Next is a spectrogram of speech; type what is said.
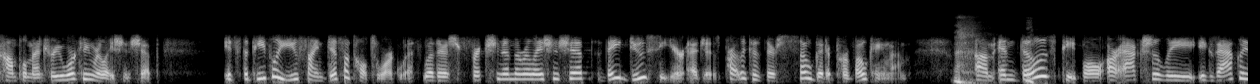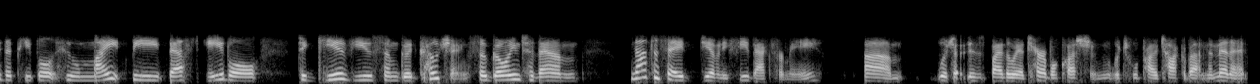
complementary working relationship it's the people you find difficult to work with, where there's friction in the relationship, they do see your edges, partly because they're so good at provoking them. um, and those people are actually exactly the people who might be best able to give you some good coaching. So going to them, not to say, do you have any feedback for me? Um, which is, by the way, a terrible question, which we'll probably talk about in a minute.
